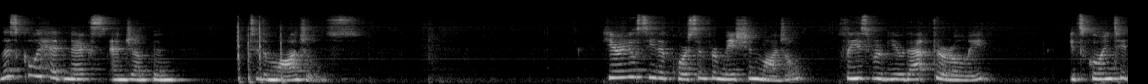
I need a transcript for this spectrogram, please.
Let's go ahead next and jump in to the modules. Here you'll see the course information module. Please review that thoroughly. It's going to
